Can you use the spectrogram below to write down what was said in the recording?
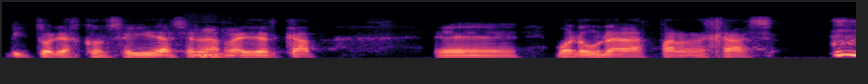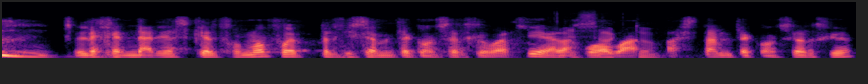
victorias conseguidas en la Ryder Cup. Eh, bueno, una de las parejas legendarias que él formó fue precisamente con Sergio García. Él ha jugado bastante con Sergio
